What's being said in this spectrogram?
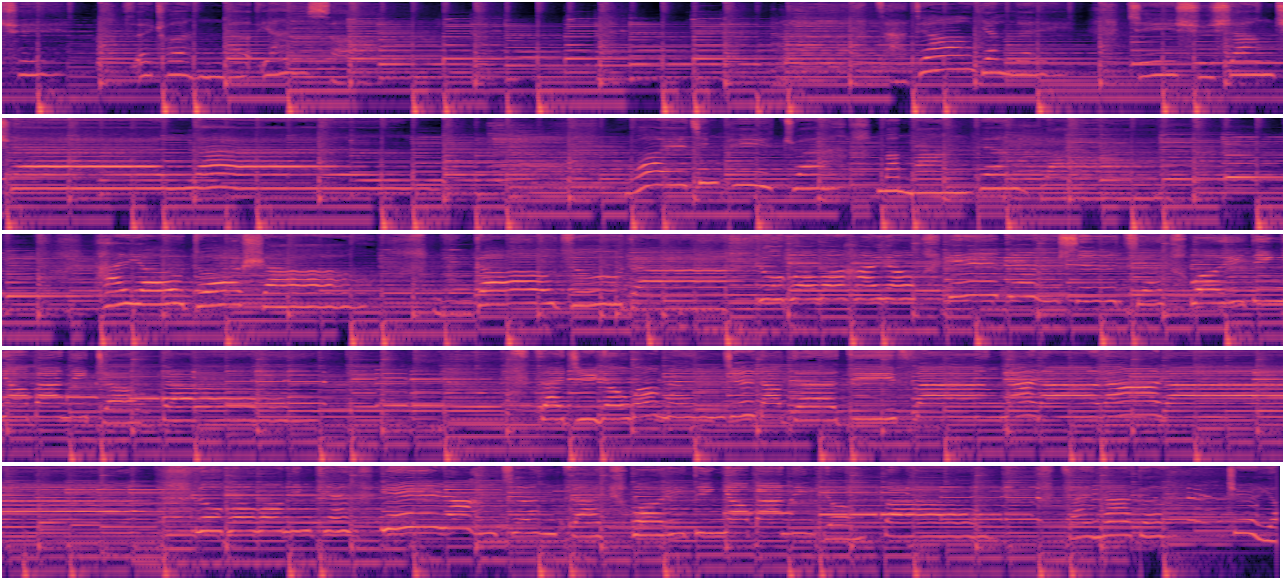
去最纯的颜色。擦掉眼泪继续向前我已经疲倦慢慢变老。还有多少在只有我们知道的地方。啦啦啦啦！如果我明天依然存在，我一定要把你拥抱，在那个只有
